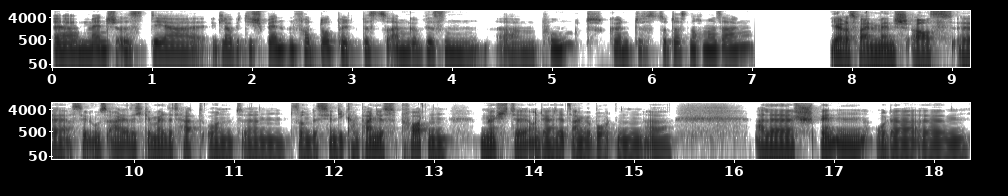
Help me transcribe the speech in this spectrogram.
äh, Mensch ist, der, glaube ich, die Spenden verdoppelt bis zu einem gewissen ähm, Punkt. Könntest du das nochmal sagen? Ja, das war ein Mensch aus, äh, aus den USA, der sich gemeldet hat und ähm, so ein bisschen die Kampagne supporten möchte. Und der hat jetzt angeboten, äh, alle Spenden oder ähm,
